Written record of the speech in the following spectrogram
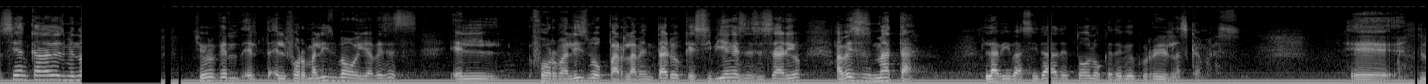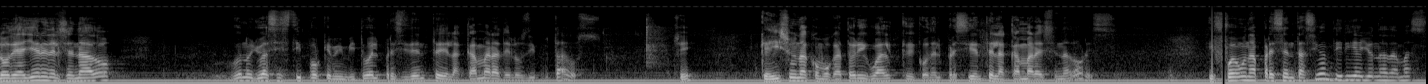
sean cada vez menores. Yo creo que el, el formalismo y a veces el formalismo parlamentario que si bien es necesario, a veces mata la vivacidad de todo lo que debe ocurrir en las cámaras. Eh, lo de ayer en el Senado, bueno, yo asistí porque me invitó el presidente de la Cámara de los Diputados, ¿sí? que hizo una convocatoria igual que con el presidente de la Cámara de Senadores. Y fue una presentación, diría yo nada más.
